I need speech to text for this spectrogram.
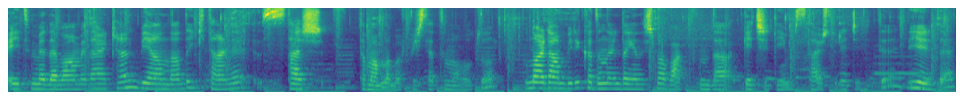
eğitimime devam ederken bir yandan da iki tane staj tamamlama fırsatım oldu. Bunlardan biri Kadınların Dayanışma Vakfı'nda geçirdiğim staj süreciydi. Diğeri de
